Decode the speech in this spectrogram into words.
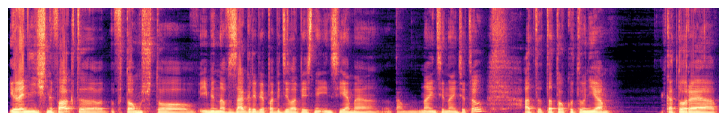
ироничный факт э, в том, что именно в Загребе победила песня Insieme там 1992 от Тато Кутунья, которая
